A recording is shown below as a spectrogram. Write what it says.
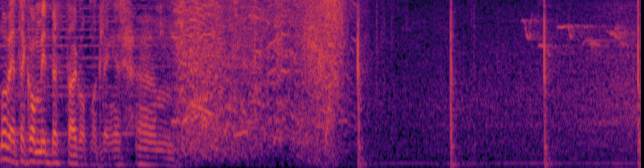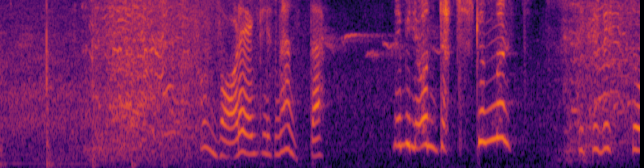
Nå vet jeg ikke om mitt beste er godt nok lenger. Um, Hva var det egentlig som hendte? Det bildet var dødsskummelt. Hvis du blir så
